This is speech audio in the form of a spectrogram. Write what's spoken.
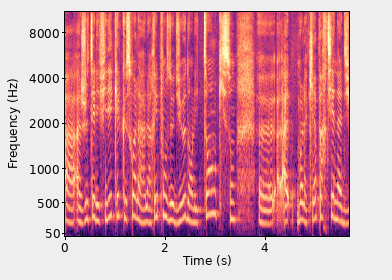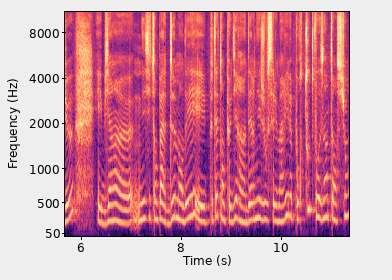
à, jeter les filets, quelle que soit la, réponse de Dieu dans les temps qui sont voilà qui appartiennent à Dieu Dieu, eh bien, euh, n'hésitons pas à demander et peut-être on peut dire un dernier jour, c'est le Marie, pour toutes vos intentions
